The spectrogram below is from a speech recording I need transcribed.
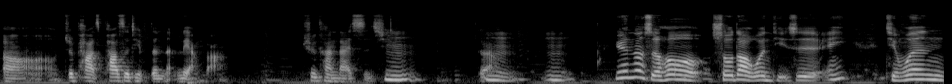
啊，就 pos positive 的能量吧，去看待事情。嗯。嗯嗯，因为那时候收到问题是，哎，请问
